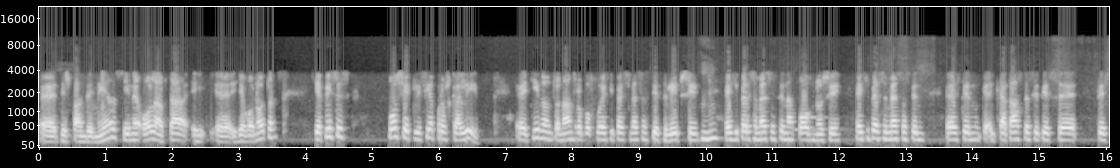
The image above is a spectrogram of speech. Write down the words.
ε, της πανδημίας. Είναι όλα αυτά ε, γεγονότα και επίσης πώς η Εκκλησία προσκαλεί εκείνον τον άνθρωπο που έχει πέσει μέσα στη θλιψη έχει πέσει μέσα στην απόγνωση, έχει πέσει μέσα στην, ε, στην κατάσταση της, ε, της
